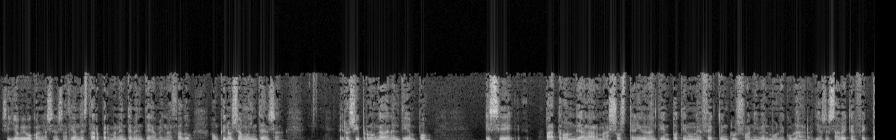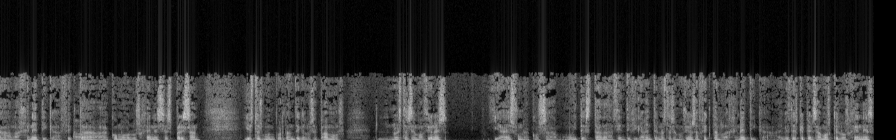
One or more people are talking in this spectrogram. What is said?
si yo vivo con la sensación de estar permanentemente amenazado, aunque no sea muy intensa, pero sí prolongada en el tiempo, ese patrón de alarma sostenido en el tiempo tiene un efecto incluso a nivel molecular. Ya se sabe que afecta a la genética, afecta ah. a cómo los genes se expresan, y esto es muy importante que lo sepamos. Nuestras emociones ya es una cosa muy testada científicamente. Nuestras emociones afectan a la genética. Hay veces que pensamos que los genes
